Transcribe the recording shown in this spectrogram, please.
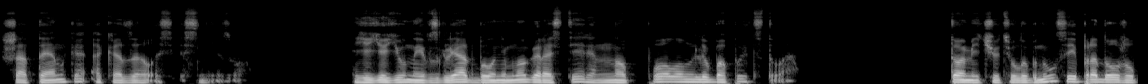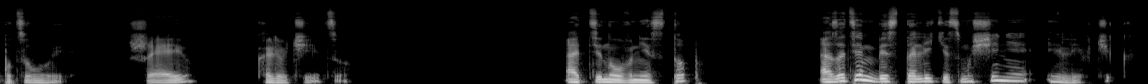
Шатенка оказалась снизу. Ее юный взгляд был немного растерян, но полон любопытства. Томми чуть улыбнулся и продолжил поцелуй. Шею, ключицу. Оттянул вниз топ, а затем без толики смущения и лифчик.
